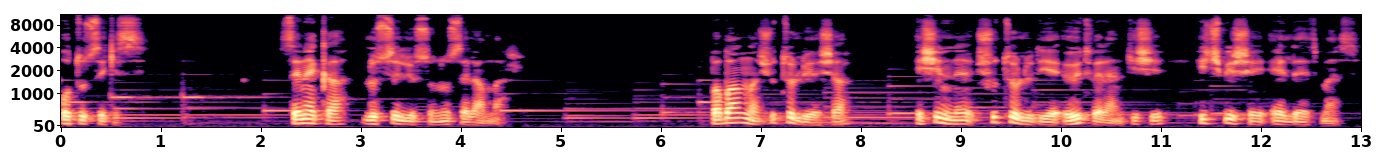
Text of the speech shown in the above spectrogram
38 Seneca Lucilius'unu selamlar. Babanla şu türlü yaşa, eşinle şu türlü diye öğüt veren kişi hiçbir şey elde etmez.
